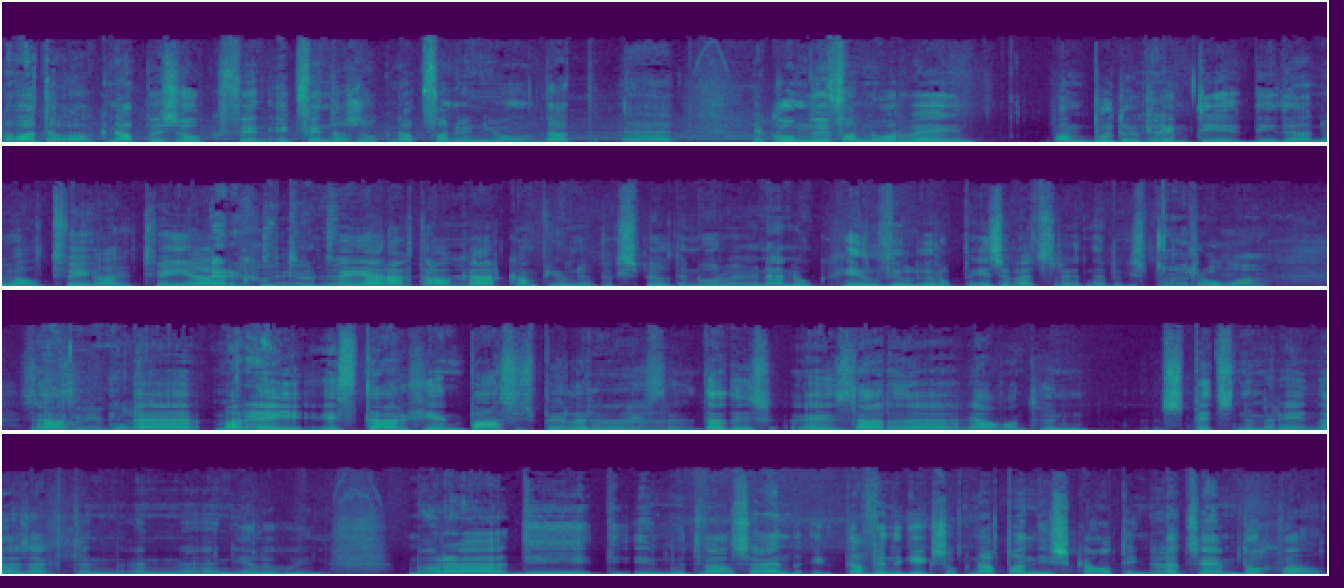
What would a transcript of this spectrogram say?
Maar wat dat wel knap is ook, vind, ik vind dat zo knap van Union, dat eh, hij komt nu van Noorwegen, van Boeder Glimt, die, die daar nu al twee, ah, twee, jaar, Erg goed twee, doen, hè? twee jaar achter elkaar kampioen hebben gespeeld in Noorwegen en ook heel veel Europese wedstrijden hebben gespeeld. Roma. Ja, eh, maar hij is daar geen basisspeler Nee, nee, geweest. Hè. Dat is, hij is daar, eh, ja, want hun spits nummer één, dat is echt een, een, een hele goeie. Maar eh, die, die, ik moet wel zijn, dat vind ik zo knap aan die scouting, Ja. dat zij hem toch wel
